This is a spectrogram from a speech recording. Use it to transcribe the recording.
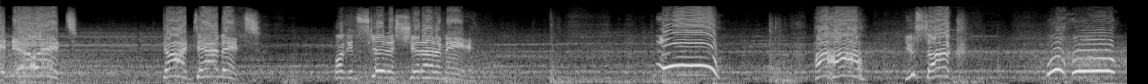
I knew it! God damn it! Fucking scare the shit out of me! Woo! Haha! You suck! Woohoo!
